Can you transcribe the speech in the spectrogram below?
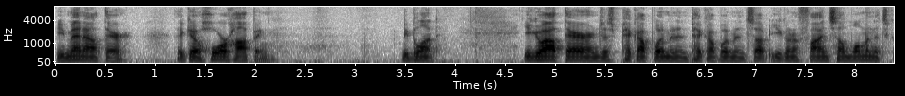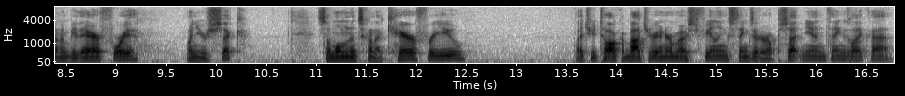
You men out there that go whore hopping, be blunt. You go out there and just pick up women and pick up women and stuff. You're going to find some woman that's going to be there for you when you're sick. Some woman that's going to care for you. Let you talk about your innermost feelings, things that are upsetting you, and things like that.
